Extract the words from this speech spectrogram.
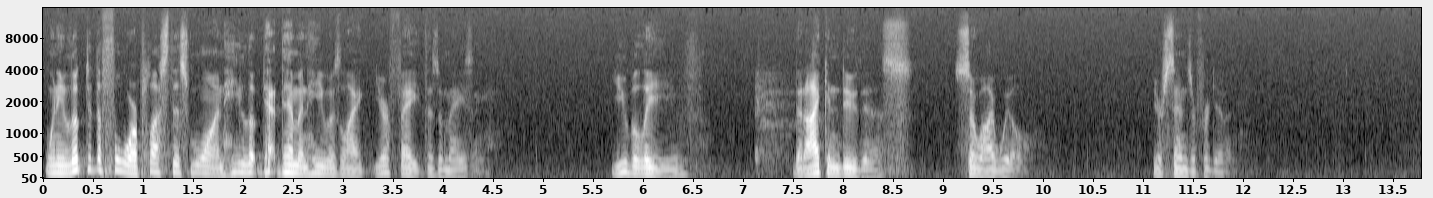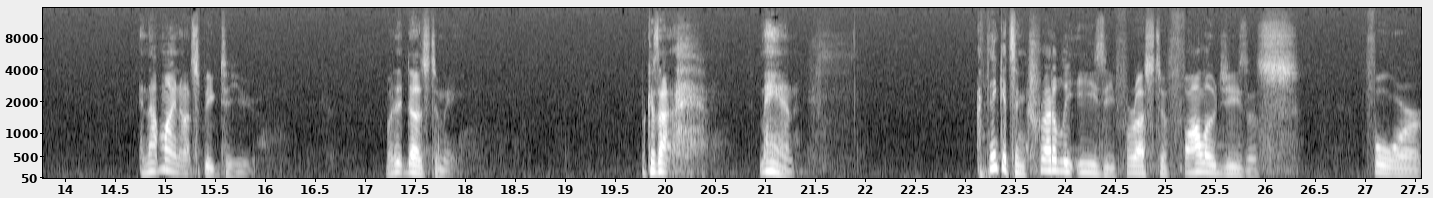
when he looked at the four plus this one, he looked at them and he was like, Your faith is amazing. You believe that I can do this, so I will. Your sins are forgiven. And that might not speak to you, but it does to me. Because I, man, I think it's incredibly easy for us to follow Jesus for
